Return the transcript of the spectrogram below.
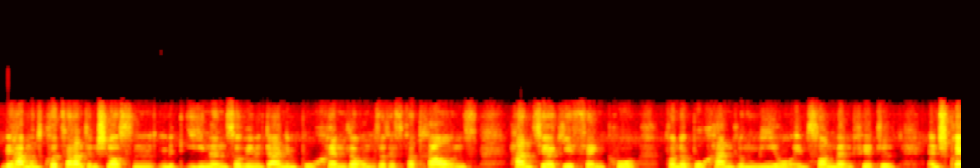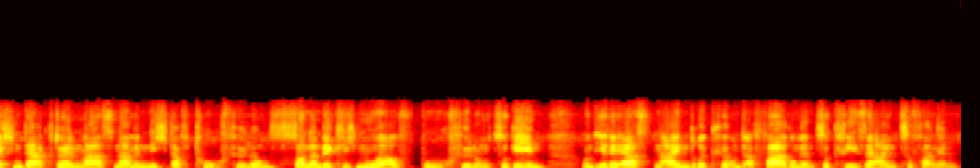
Wir haben uns kurzerhand entschlossen, mit Ihnen sowie mit einem Buchhändler unseres Vertrauens, Hans-Jörg Jesenko von der Buchhandlung Mio im Sonnenviertel, entsprechend der aktuellen Maßnahmen nicht auf Tuchfühlung, sondern wirklich nur auf Buchfühlung zu gehen und Ihre ersten Eindrücke und Erfahrungen zur Krise einzufangen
